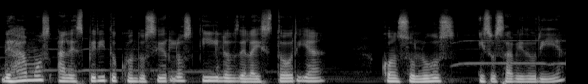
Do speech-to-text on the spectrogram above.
Dejamos al Espíritu conducir los hilos de la historia con su luz y su sabiduría?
